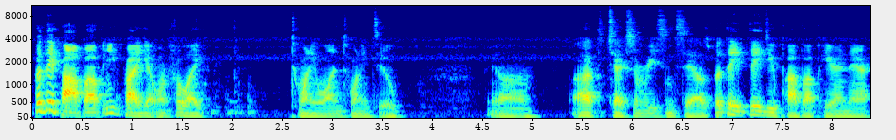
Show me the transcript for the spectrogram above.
but they pop up, and you can probably get one for like 21, 22. Um, I'll have to check some recent sales, but they, they do pop up here and there.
